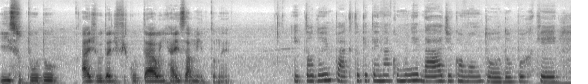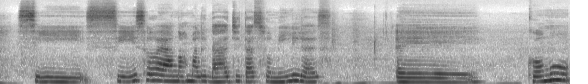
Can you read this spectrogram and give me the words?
E isso tudo ajuda a dificultar o enraizamento, né? e todo o impacto que tem na comunidade como um todo, porque se, se isso é a normalidade das famílias, é, como,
